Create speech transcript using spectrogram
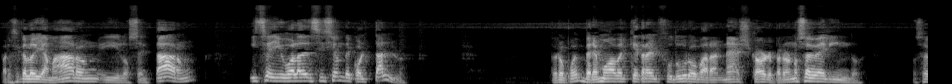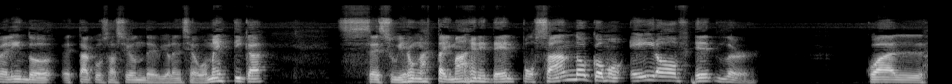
Parece que lo llamaron y lo sentaron y se llegó a la decisión de cortarlo. Pero pues veremos a ver qué trae el futuro para Nash Carter, pero no se ve lindo. No se ve lindo esta acusación de violencia doméstica. Se subieron hasta imágenes de él posando como Adolf Hitler cual,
